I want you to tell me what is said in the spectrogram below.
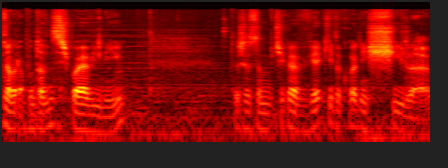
Dobra, buntownicy się pojawili. Też jestem ciekaw, w jakiej dokładnie sile.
